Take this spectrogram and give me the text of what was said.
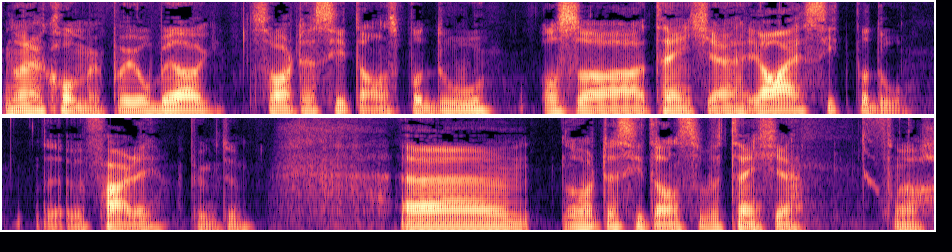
Når jeg kommer på jobb i dag, så ble jeg sittende på do, og så tenker jeg Ja, jeg sitter på do. Er Ferdig. Punktum. Eh, nå ble jeg sittende og tenker Åh,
